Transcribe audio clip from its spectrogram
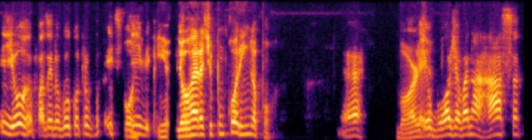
E Johan fazendo gol contra o Steve. e Johan era tipo um Coringa, pô. É. E Borja. aí o Borja vai na raça.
